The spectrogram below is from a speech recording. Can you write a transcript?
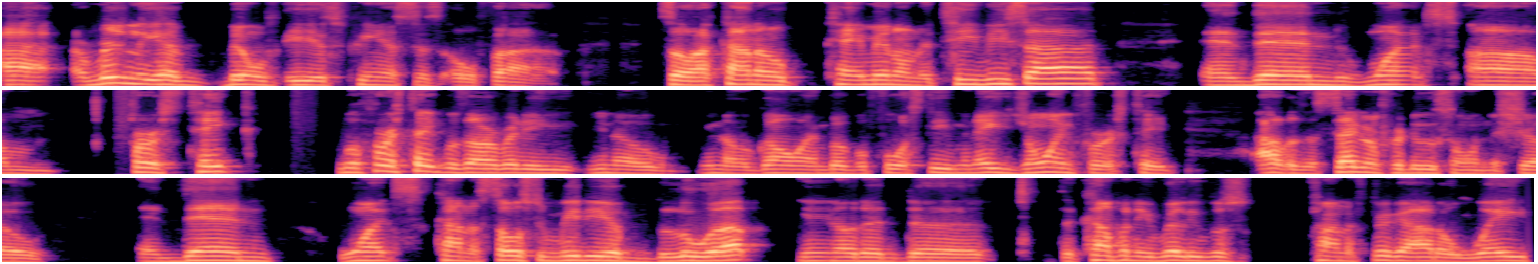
I originally have been with ESPN since 05. So I kind of came in on the TV side and then once um, first take well first take was already you know you know going but before stephen a joined first take i was a second producer on the show. And then once kind of social media blew up you know the the the company really was trying to figure out a way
